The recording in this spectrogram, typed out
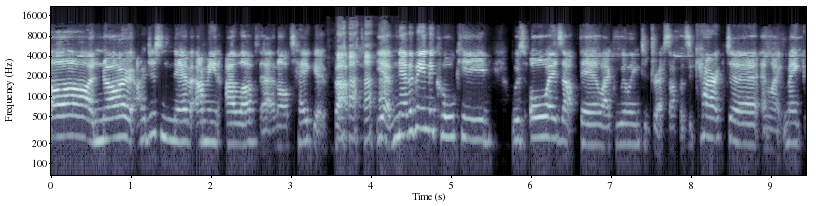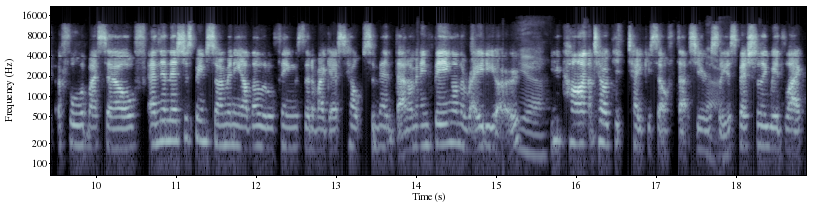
Oh no, I just never. I mean, I love that and I'll take it. But yeah, I've never been the cool kid. Was always up there, like willing to dress up as a character and like make a fool of myself. And then there's just been so many other little things that have, I guess, helped cement that. I mean, being on the radio, yeah. you can't take take yourself that seriously, especially with like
